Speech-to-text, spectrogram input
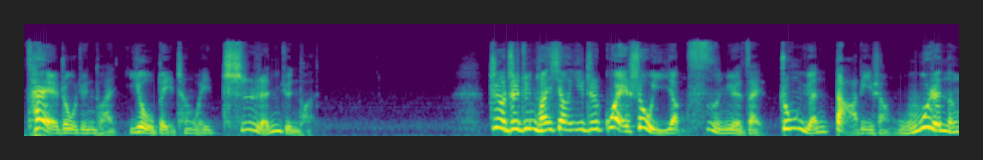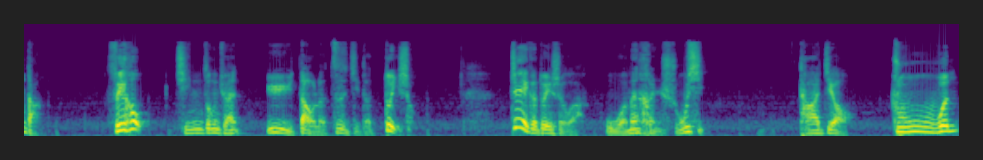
蔡州军团又被称为吃人军团。这支军团像一只怪兽一样肆虐在中原大地上，无人能挡。随后，秦宗权遇到了自己的对手，这个对手啊，我们很熟悉，他叫朱温。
